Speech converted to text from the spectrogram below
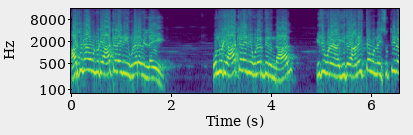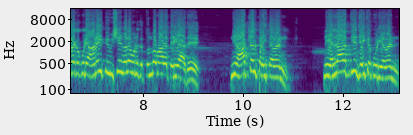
அர்ஜுனா உன்னுடைய ஆற்றலை நீ உணரவில்லை. உன்னுடைய ஆற்றலை நீ உணர்ந்திருந்தால் இது உன- இது அனைத்தும் உன்னை சுற்றி நடக்கக்கூடிய அனைத்து விஷயங்களும் உனக்கு துன்பமாக தெரியாது. நீ ஆற்றல் படைத்தவன். நீ எல்லாத்தையும் ஜெயிக்கக்கூடியவன்.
